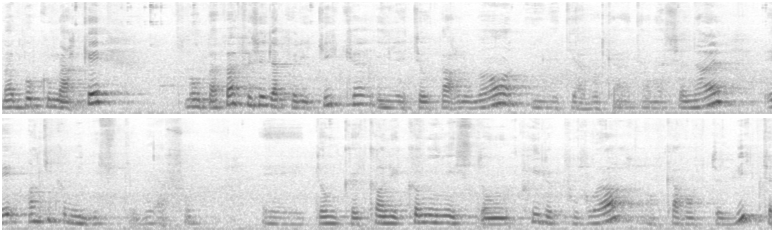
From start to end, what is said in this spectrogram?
m'a beaucoup marqué, mon papa faisait de la politique, il était au Parlement, il était avocat international et anticommuniste, mais à fond. Et donc, quand les communistes ont pris le pouvoir en 1948,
